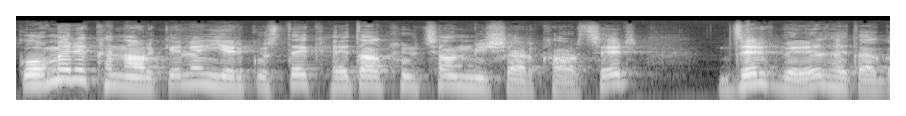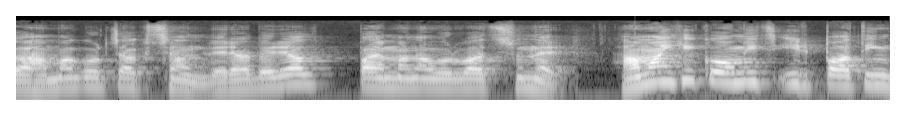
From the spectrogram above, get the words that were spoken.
Կողմերը քննարկել են երկուստեք հետաքրության մի շարք հարցեր, ձեռք բերել հետագա համագործակցության վերաբերյալ պայմանավորվածություններ։ Համայնքի կողմից իր պատին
